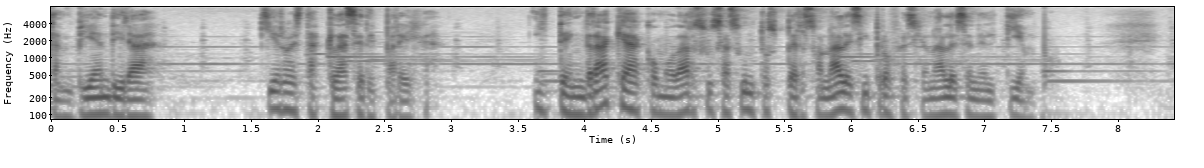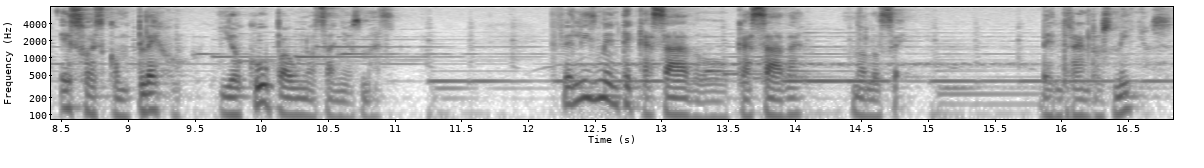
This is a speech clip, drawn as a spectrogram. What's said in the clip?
También dirá, quiero esta clase de pareja, y tendrá que acomodar sus asuntos personales y profesionales en el tiempo. Eso es complejo y ocupa unos años más felizmente casado o casada, no lo sé. Vendrán los niños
